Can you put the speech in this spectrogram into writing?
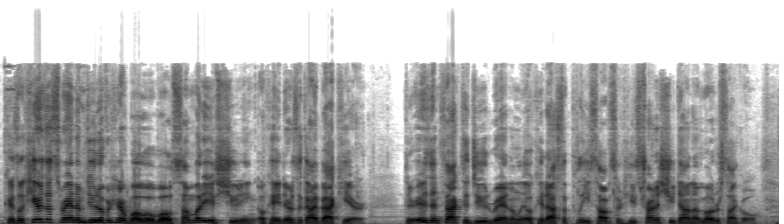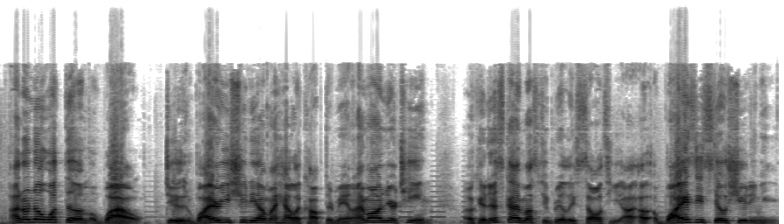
Okay, so here's this random dude over here. Whoa, whoa, whoa. Somebody is shooting. Okay, there's a guy back here. There is, in fact, a dude randomly. Okay, that's a police officer. He's trying to shoot down a motorcycle. I don't know what the... Um, wow. Dude, why are you shooting out my helicopter, man? I'm on your team. Okay, this guy must be really salty. Uh, uh, why is he still shooting me?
